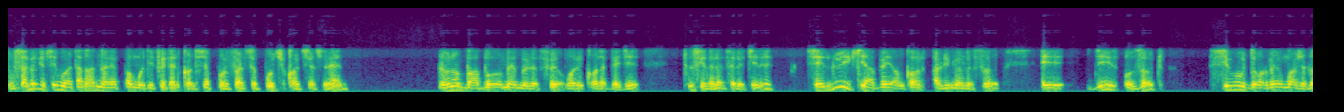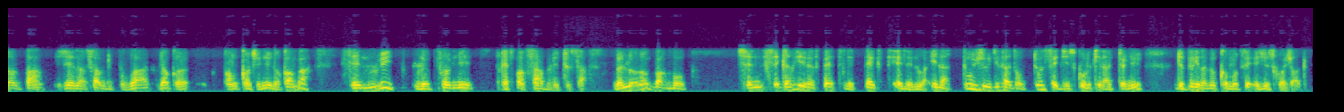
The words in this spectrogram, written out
Vous savez que si Ouattara n'avait pas modifié tel concept pour faire ce putsch constitutionnel, Laurent Gbagbo, même le feu, on le connaît Bédier, tout ce qu'il allait se retirer. C'est lui qui avait encore allumé le feu et dire aux autres si vous dormez, moi je ne dors pas, j'ai la du pouvoir, donc euh, on continue le combat. C'est lui le premier responsable de tout ça. Mais Laurent Gbagbo, c'est quelqu'un qui respecte les textes et les lois. Il a toujours dit ça dans tous ses discours qu'il a tenus depuis qu'il avait commencé et jusqu'à aujourd'hui.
